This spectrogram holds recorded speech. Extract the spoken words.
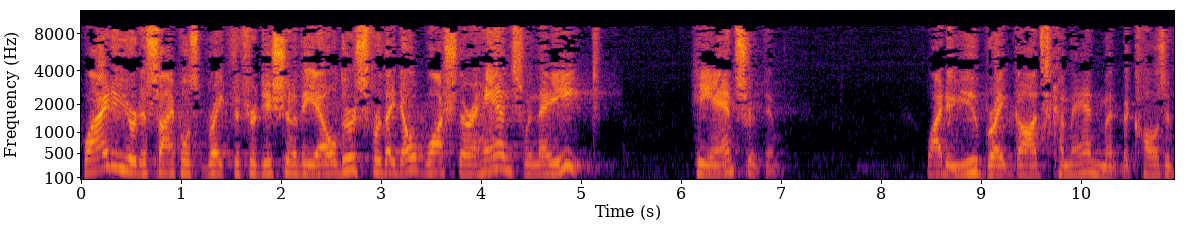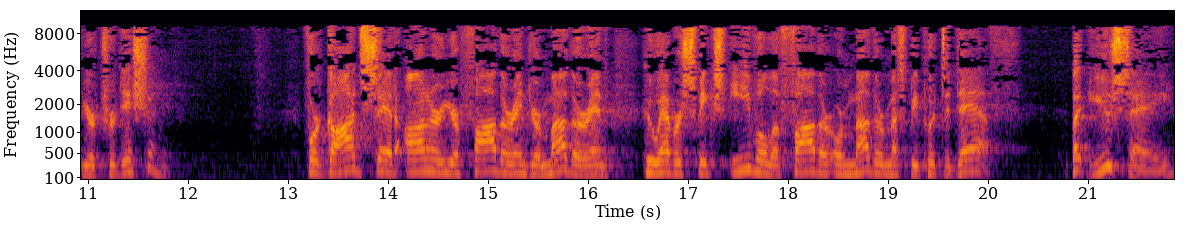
why do your disciples break the tradition of the elders? For they don't wash their hands when they eat. He answered them, Why do you break God's commandment because of your tradition? For God said, Honor your father and your mother, and whoever speaks evil of father or mother must be put to death. But you say,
